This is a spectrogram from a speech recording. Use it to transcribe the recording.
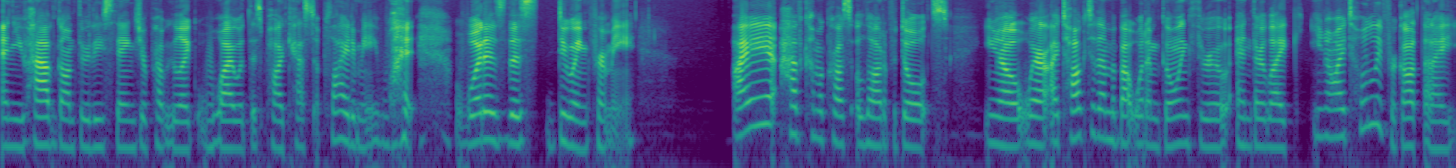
and you have gone through these things, you're probably like, why would this podcast apply to me? What what is this doing for me? I have come across a lot of adults, you know, where I talk to them about what I'm going through and they're like, you know, I totally forgot that I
